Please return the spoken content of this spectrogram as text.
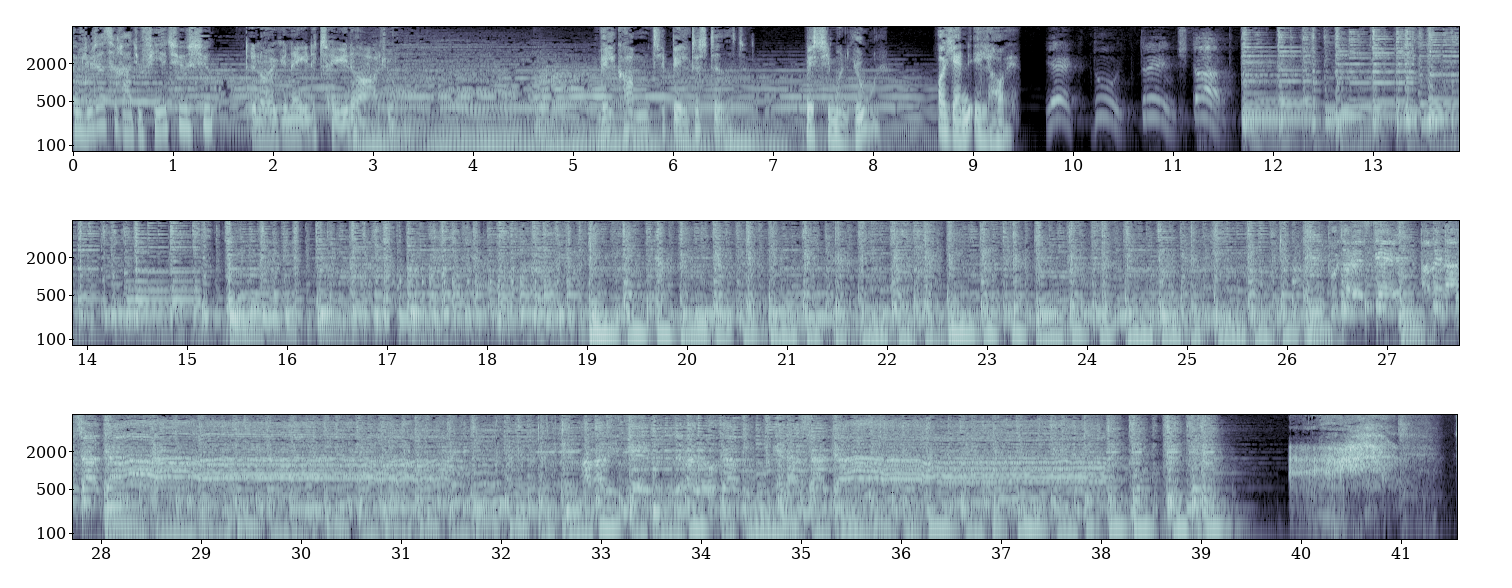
Du lytter til Radio 24-7. Den originale taleradio. Velkommen til Bæltestedet med Simon Jul og Jan Elhøj. 1, 2, 3, start.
